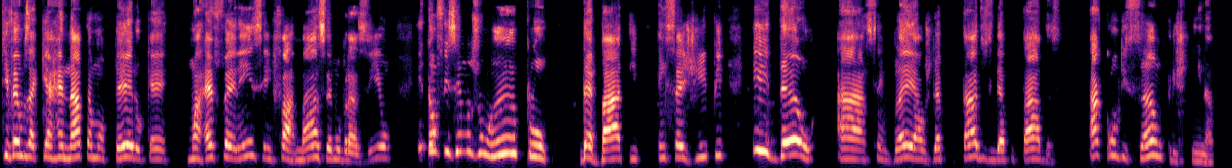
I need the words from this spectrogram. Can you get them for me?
tivemos aqui a Renata Monteiro, que é uma referência em farmácia no Brasil. Então, fizemos um amplo debate em Sergipe e deu à Assembleia, aos deputados e deputadas, a condição, Cristina,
